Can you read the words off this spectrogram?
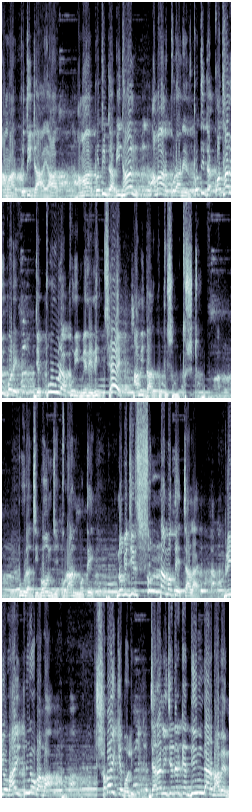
আমার প্রতিটা আয়াত, আমার প্রতিটা বিধান, আমার কোরআনের প্রতিটা কথার উপরে যে পুরাপুরি মেনে নিচ্ছে, আমি তার প্রতি সন্তুষ্ট। পুরা জীবন যে কোরআন মতে, নবীজির সুন্না মতে চালায়। প্রিয় ভাই, প্রিয় বাবা সবাইকে বলি, যারা নিজেদেরকে দিনদার ভাবেন,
